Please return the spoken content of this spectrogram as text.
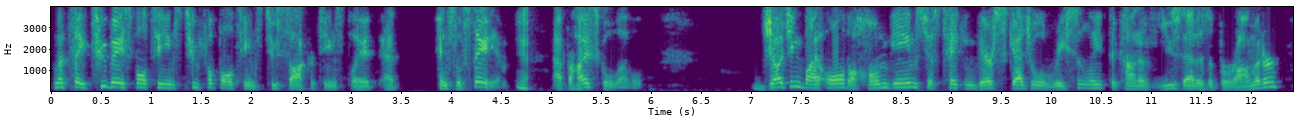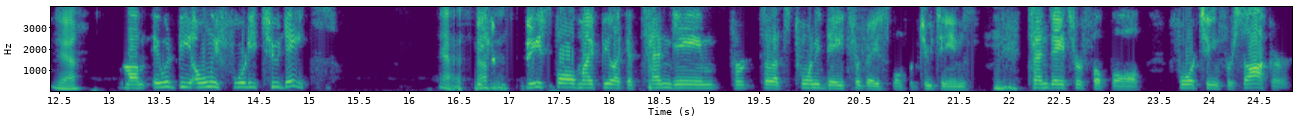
let's say two baseball teams two football teams two soccer teams play at, at hinchliffe stadium Yeah. at the high school level judging by all the home games just taking their schedule recently to kind of use that as a barometer Yeah. um, it would be only 42 dates Yeah. That's nothing. because baseball might be like a 10 game for so that's 20 dates for baseball for two teams Mhm. 10 dates for football 14 for soccer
